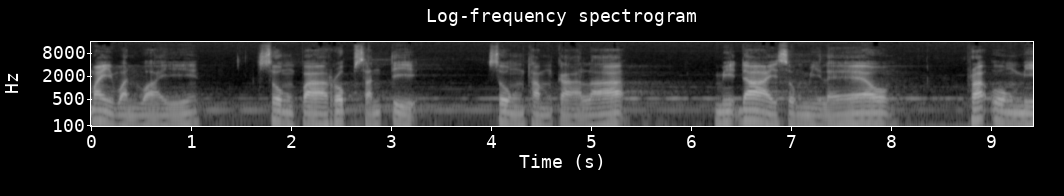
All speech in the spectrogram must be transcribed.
ไม่หวั่นไหว ทรงปารบสันติ ทรงทำกาละ มิได้ทรงมีแล้ว พระองค์มี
